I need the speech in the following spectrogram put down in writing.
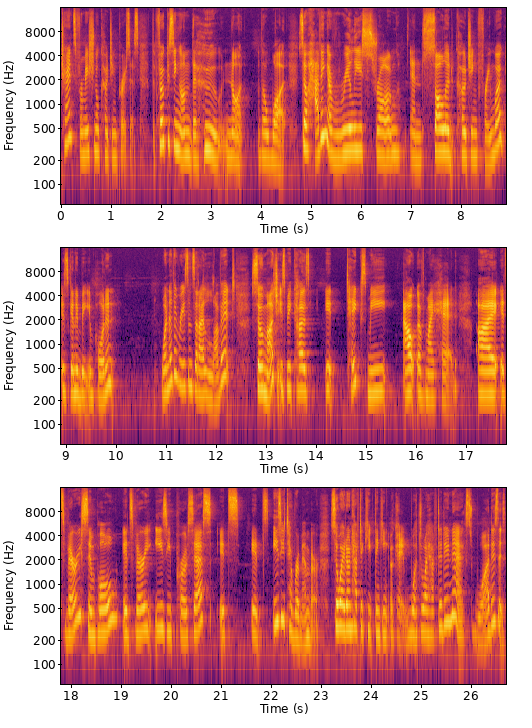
transformational coaching process, focusing on the who, not the what. So, having a really strong and solid coaching framework is going to be important. One of the reasons that I love it so much is because it takes me out of my head. I it's very simple, it's very easy process. It's it's easy to remember. So I don't have to keep thinking, okay, what do I have to do next? What is this?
